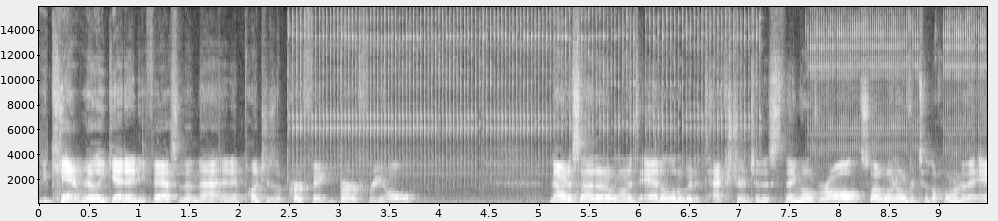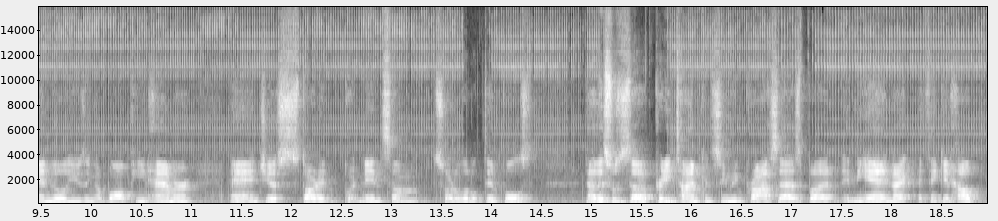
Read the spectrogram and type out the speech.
you can't really get any faster than that, and it punches a perfect burr-free hole. Now I decided I wanted to add a little bit of texture to this thing overall, so I went over to the horn of the anvil using a ball peen hammer and just started putting in some sort of little dimples. Now this was a pretty time-consuming process, but in the end I, I think it helped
